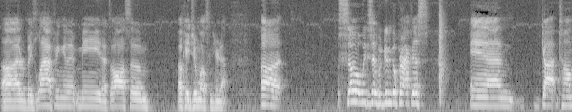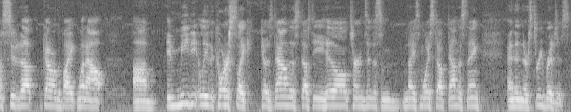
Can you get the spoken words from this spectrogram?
uh, everybody's laughing at me. That's awesome. Okay, Jim Wells can hear now. Uh, so we decided we're gonna go practice, and got Thomas suited up, got on the bike, went out. Um, immediately the course like goes down this dusty hill, turns into some nice moist stuff down this thing, and then there's three bridges.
